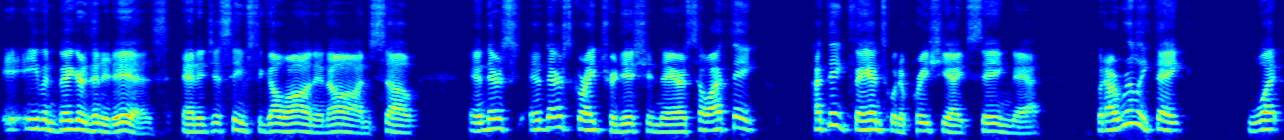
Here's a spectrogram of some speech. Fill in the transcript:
even bigger than it is. And it just seems to go on and on. So, and there's, and there's great tradition there. So I think, I think fans would appreciate seeing that. But I really think what,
